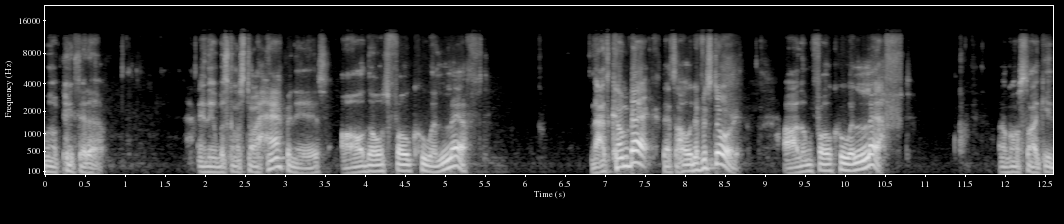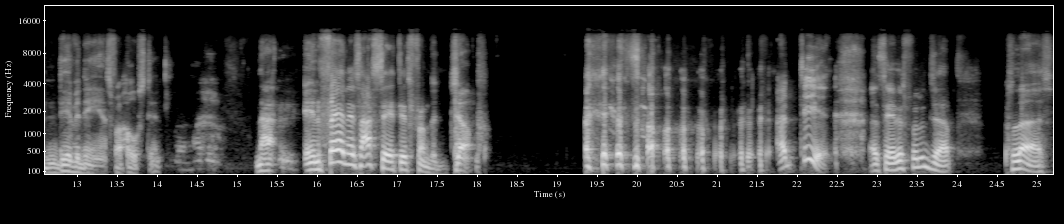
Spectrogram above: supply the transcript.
We're gonna pick that up. And then what's gonna start happening is all those folk who are left, not come back, that's a whole different story. All them folk who are left are gonna start getting dividends for hosting. Now, in fairness, I said this from the jump. so, I did. I said this from the jump. Plus,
